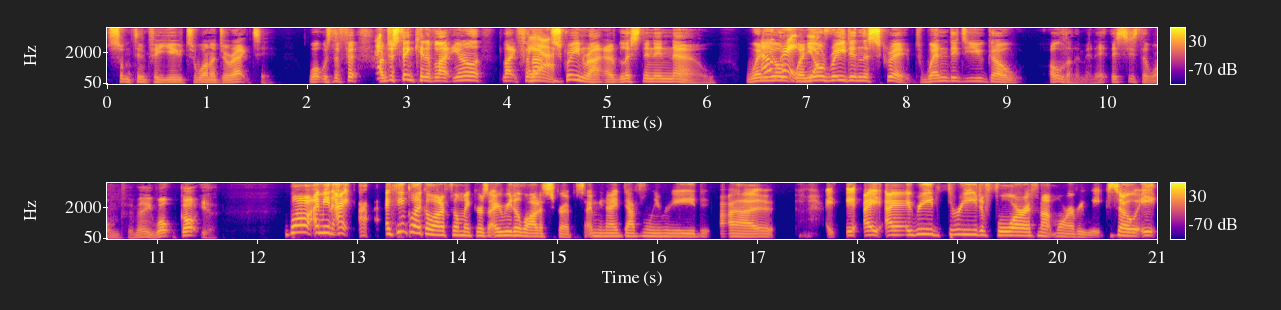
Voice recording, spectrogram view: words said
something for you to want to direct it? What was the? Fi- I'm just thinking of like you know, like for that Yeah. screenwriter listening in now. When Oh, you're great, when you're reading the script, when did you go? Hold on a minute, this is the one for me. What got you? Well, I mean, I I think like a lot of filmmakers, I read a lot of scripts. I mean, I definitely read. Uh, I, I I read three to four, if not more, every week. So it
